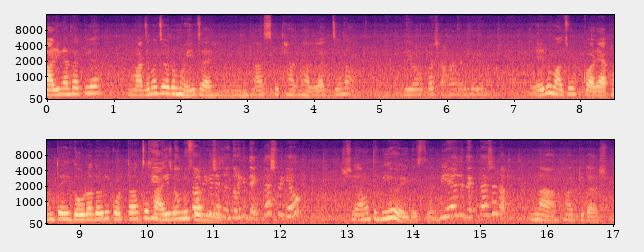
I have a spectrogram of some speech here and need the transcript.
বাড়ি না থাকলে মাঝে মাঝে ওরম হয়েই যায়। আজকে থাক, ভালো লাগছে না। এরম চুপ করে। এখন তো এই দৌড়াদৌড়ি করতে হচ্ছে তাই জন্য করি না। তোরা কি দেখতে আসবে কেউ? সে আমার তো বিয়ে হয়ে গেছে। বিয়ে হলে দেখতে আসে না? না আর কিটা আসবে?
